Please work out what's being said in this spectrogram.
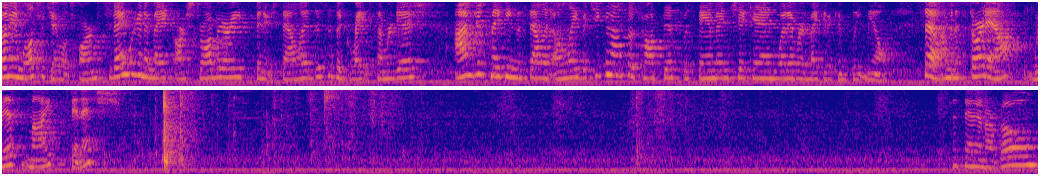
Johnny and Welch with J. Farms. Today we're gonna make our strawberry spinach salad. This is a great summer dish. I'm just making the salad only, but you can also top this with salmon, chicken, whatever, and make it a complete meal. So I'm gonna start out with my spinach. Put that in our bowl.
